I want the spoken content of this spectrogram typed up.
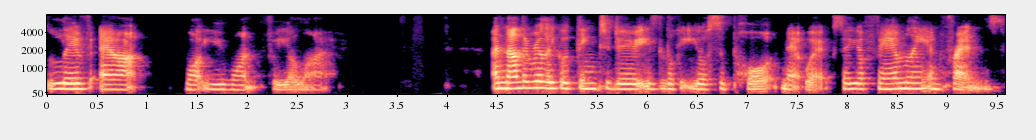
Live out what you want for your life. Another really good thing to do is look at your support network. So, your family and friends.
